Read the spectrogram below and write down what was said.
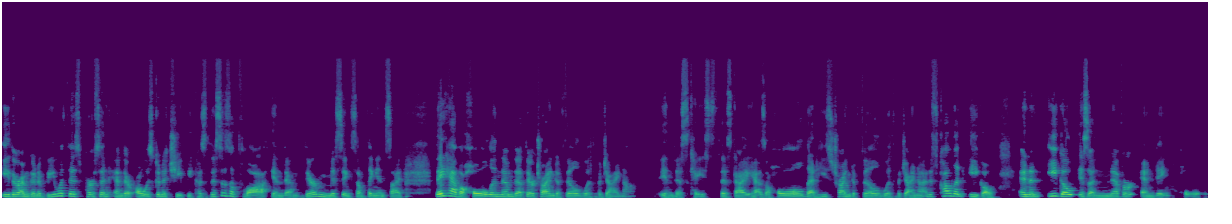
either I'm going to be with this person and they're always going to cheat because this is a flaw in them. They're missing something inside. They have a hole in them that they're trying to fill with vagina in this case. This guy has a hole that he's trying to fill with vagina, and it's called an ego. And an ego is a never ending hole.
